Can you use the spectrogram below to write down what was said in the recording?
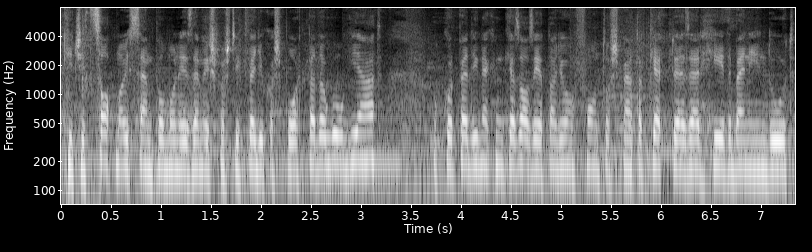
kicsit szakmai szempontból nézem, és most itt vegyük a sportpedagógiát, akkor pedig nekünk ez azért nagyon fontos, mert a 2007-ben indult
